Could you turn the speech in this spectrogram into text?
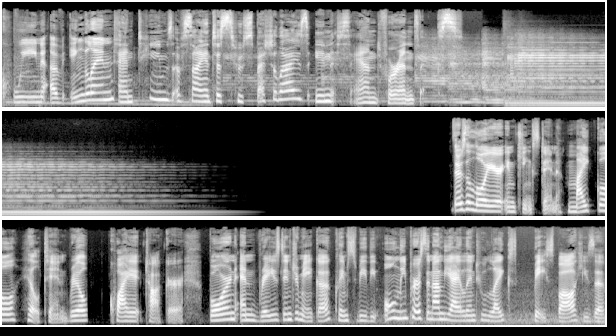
Queen of England. And teams of scientists who specialize in sand forensics. There's a lawyer in Kingston, Michael Hylton, real quiet talker. Born and raised in Jamaica, claims to be the only person on the island who likes baseball. He's a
